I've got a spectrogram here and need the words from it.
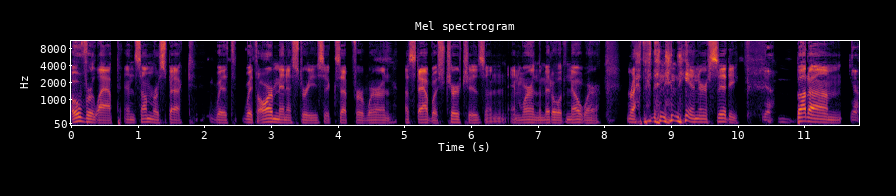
overlap in some respect with with our ministries, except for we're in established churches and and we're in the middle of nowhere rather than in the inner city. Yeah. But um yeah,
